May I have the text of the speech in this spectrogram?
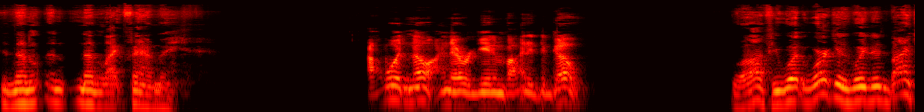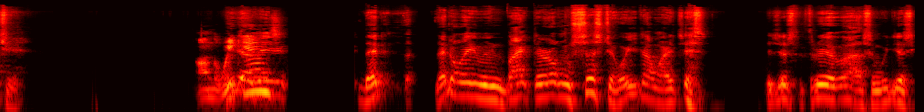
nothing, nothing like family. I wouldn't know. I never get invited to go. Well, if you wasn't working, we'd invite you. On the weekends? They, they don't even invite their own sister. What are you talking about? It's just, it's just the three of us. And we just,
